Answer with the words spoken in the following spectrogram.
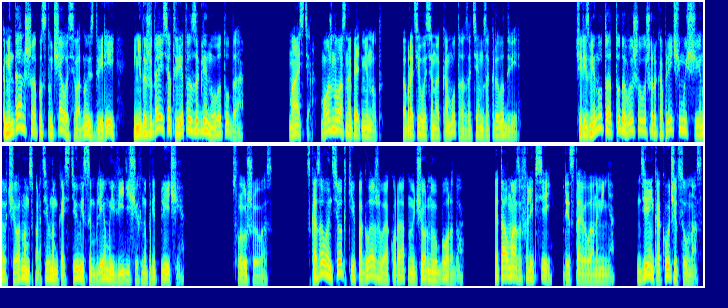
Комендантша постучалась в одну из дверей и, не дожидаясь ответа, заглянула туда. «Мастер, можно вас на пять минут?» Обратилась она к кому-то, а затем закрыла дверь. Через минуту оттуда вышел широкоплечий мужчина в черном спортивном костюме с эмблемой видящих на предплечье. «Слушаю вас», — сказал он тетке, поглаживая аккуратную черную бороду. «Это Алмазов Алексей», — представила она меня. «День как учится у нас,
